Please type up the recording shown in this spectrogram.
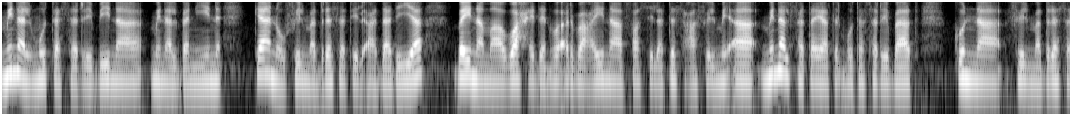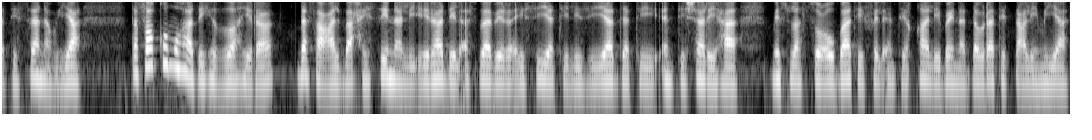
من المتسربين من البنين كانوا في المدرسة الإعدادية بينما 41.9% من الفتيات المتسربات كنا في المدرسة الثانوية. تفاقم هذه الظاهرة دفع الباحثين لإيراد الأسباب الرئيسية لزيادة انتشارها مثل الصعوبات في الانتقال بين الدورات التعليمية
